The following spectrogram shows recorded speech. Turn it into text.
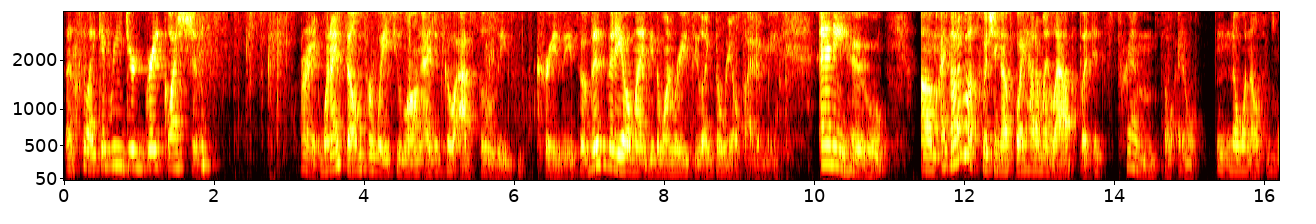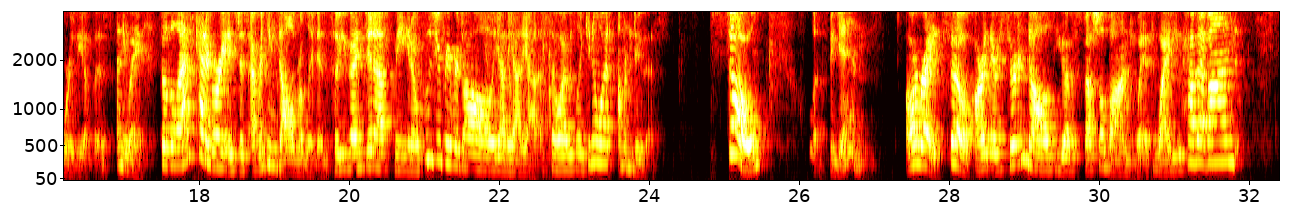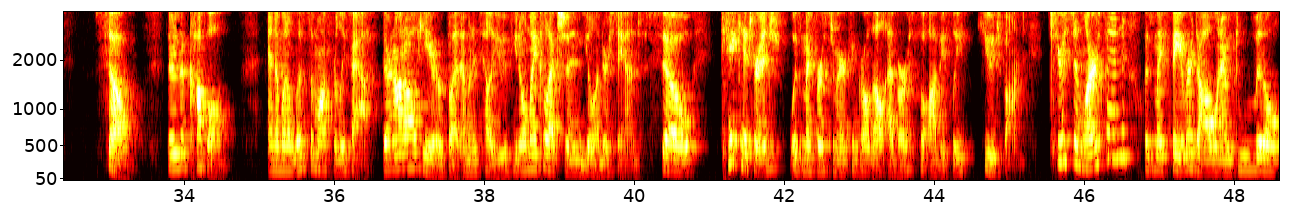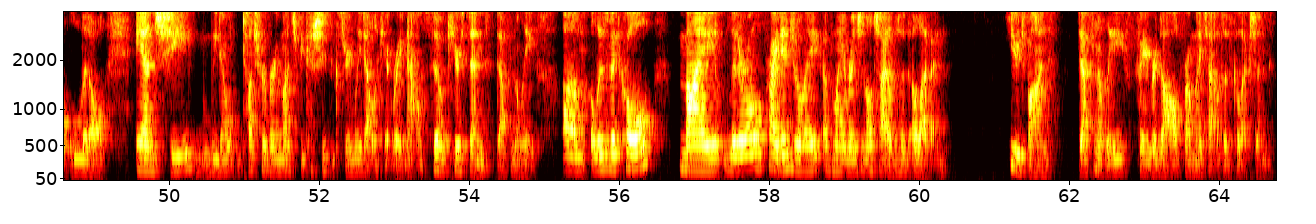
that's so I can read your great questions. All right, when I film for way too long, I just go absolutely crazy. So this video might be the one where you see like the real side of me. Anywho, um, I thought about switching up who I had on my lap, but it's Prim, so I don't, no one else is worthy of this. Anyway, so the last category is just everything doll related. So you guys did ask me, you know, who's your favorite doll, yada, yada, yada. So I was like, you know what, I'm gonna do this. So let's begin. All right, so are there certain dolls you have a special bond with? Why do you have that bond? So there's a couple and I'm gonna list them off really fast. They're not all here, but I'm gonna tell you, if you know my collection, you'll understand. So Kit Kittredge was my first American Girl doll ever, so obviously huge bond. Kirsten Larson was my favorite doll when I was little, little. And she, we don't touch her very much because she's extremely delicate right now. So Kirsten, definitely. Um, Elizabeth Cole, my literal pride and joy of my original childhood 11. Huge bond. Definitely favorite doll from my childhood collection.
